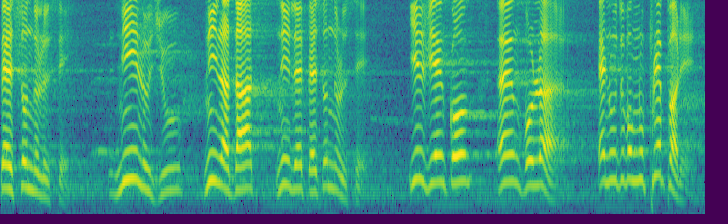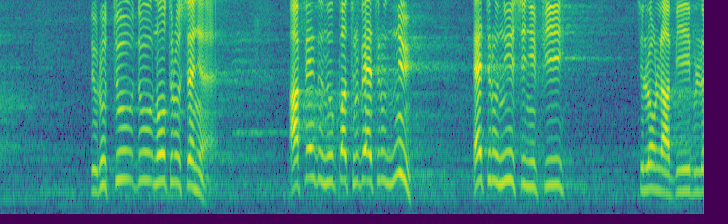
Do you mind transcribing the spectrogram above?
personne ne le sait ni le jour, ni la date, ni les personnes ne le sait. Il vient comme un voleur. Et nous devons nous préparer de retour de notre Seigneur, afin de ne pas trouver être nu. Être nu signifie, selon la Bible,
